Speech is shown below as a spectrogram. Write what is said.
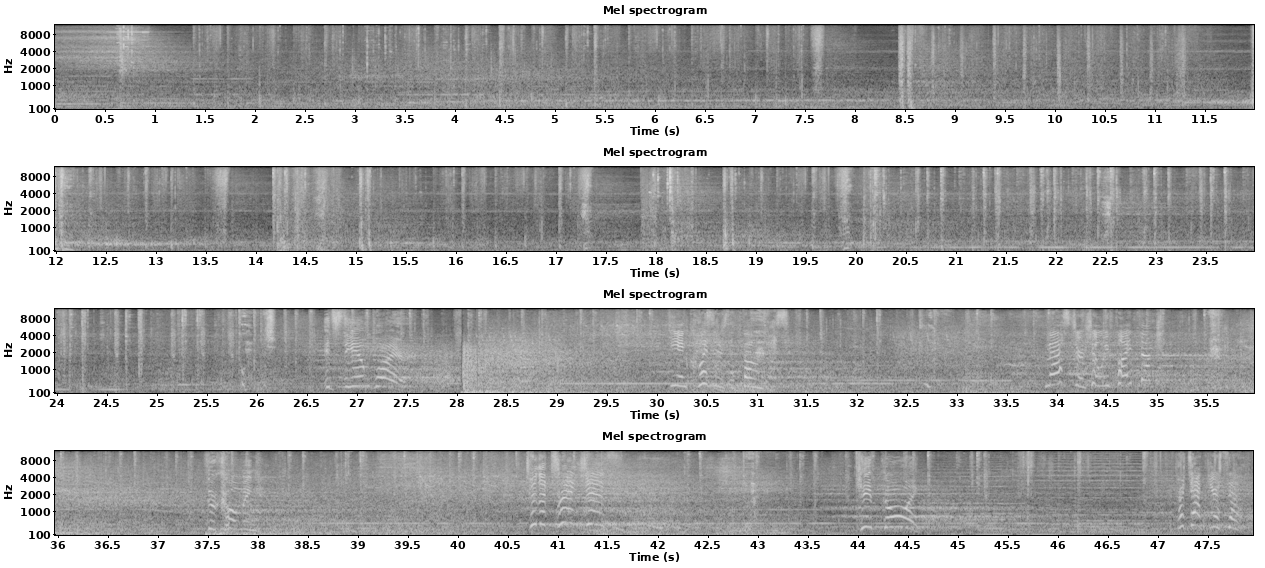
They're coming! To the trenches! Keep going! Protect yourself!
